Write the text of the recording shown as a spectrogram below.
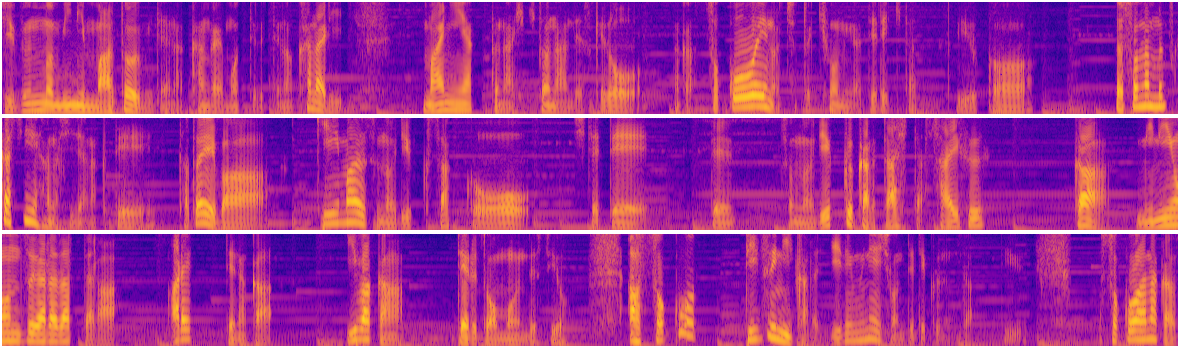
自分の身にまとうみたいな考えを持ってるっていうのはかなりマニアックな人なんですけど、なんかそこへのちょっと興味が出てきたというか、そんな難しい話じゃなくて、例えば、キーマウスのリュックサックをしてて、で、そのリュックから出した財布がミニオンズ柄だったら、あれってなんか違和感出ると思うんですよ。あ、そこディズニーからイルミネーション出てくるんだっていう。そこはなんか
